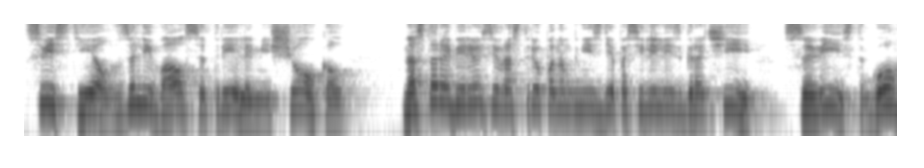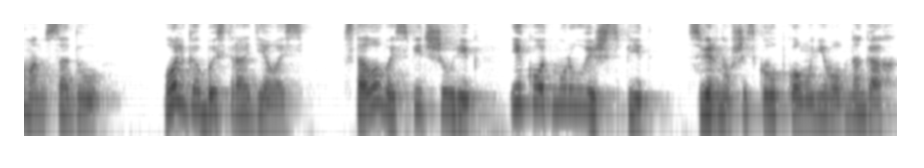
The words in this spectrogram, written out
Свистел, заливался трелями, щелкал. На старой березе в растрепанном гнезде поселились грачи, свист, гомон в саду. Ольга быстро оделась. В столовой спит Шурик, и кот Мурлыш спит, свернувшись клубком у него в ногах.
